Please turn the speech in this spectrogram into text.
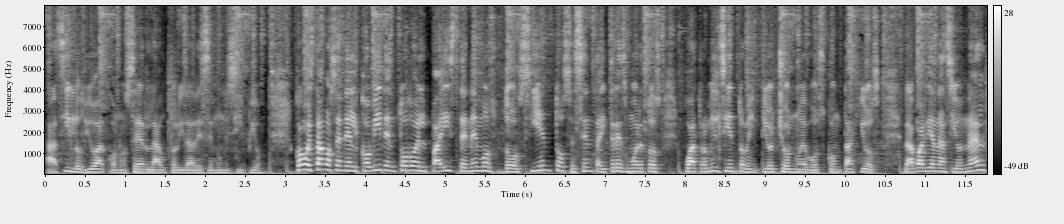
Así lo dio a conocer la autoridad de ese municipio. Como estamos en el COVID en todo el país, tenemos 263 muertos, 4.128 nuevos contagios. La Guardia Nacional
